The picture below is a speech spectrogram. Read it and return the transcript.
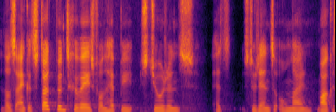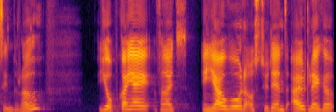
En dat is eigenlijk het startpunt geweest van Happy Students, het studenten online marketingbureau. Job, kan jij vanuit in jouw woorden als student uitleggen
